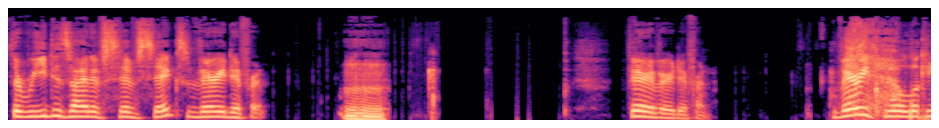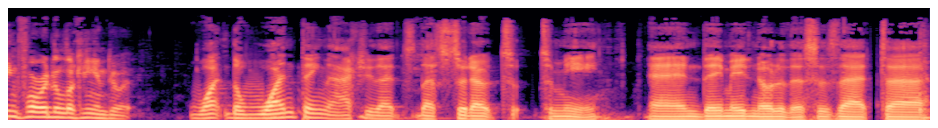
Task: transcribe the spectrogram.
the redesign of civ 6 very different. Hmm very very different. Very cool. Looking forward to looking into it. One the one thing that actually that that stood out to, to me, and they made note of this, is that uh,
